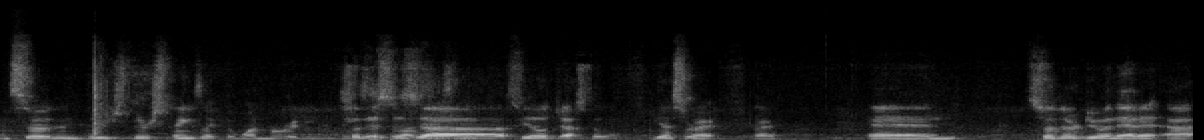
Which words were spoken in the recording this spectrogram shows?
And so then there's there's things like the one meridian. So this is uh, field adjustable, yes sir. right? Right. And so they're doing that uh,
